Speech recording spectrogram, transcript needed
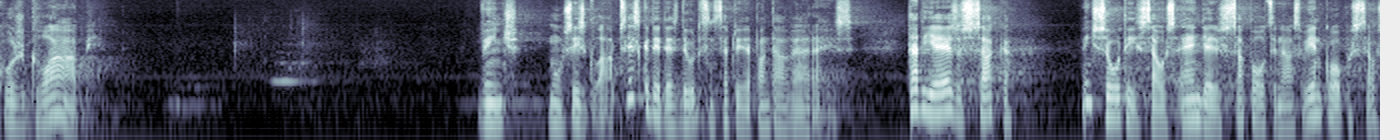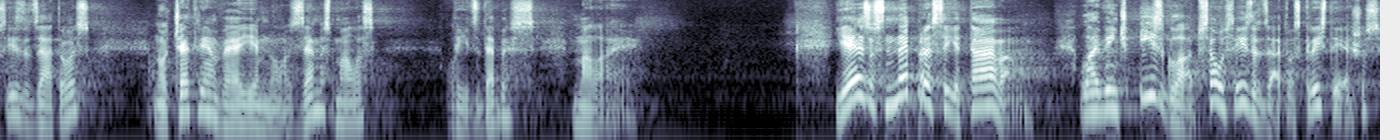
kurš glābi. Viņš mūs izglābs. Ieskatieties 27. pantā vēlreiz. Tad Jēzus saka, viņš sūtīs savus eņģeļus, sapulcinās vienopus savus izredzētos no četriem vējiem, no zemes malas līdz debesu malai. Jēzus neprasīja tēvam, lai viņš izglābj savus izredzētos kristiešus,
